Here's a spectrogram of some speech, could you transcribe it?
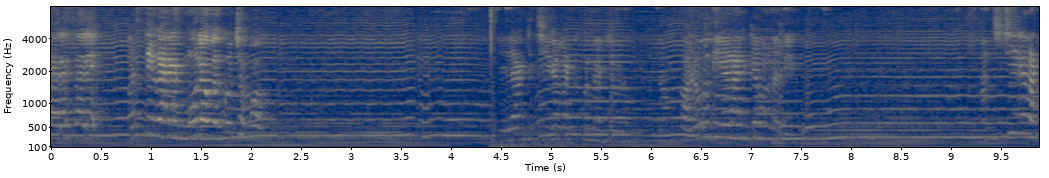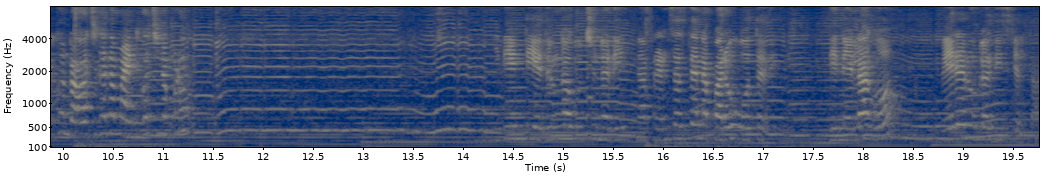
సరే సరే. మస్తీ కానీ మూల పోయి కూర్చోపో. ఇలాంటి చీర కట్టుకున్నట్టు నాకు పరువు తీయడానికే ఉన్నది. మంచి చీర కట్టుకుని రావచ్చు కదా మా ఇంటికి వచ్చినప్పుడు? ఇదేంటి ఎదురుగా కూర్చున్నది? నా ఫ్రెండ్స్ వస్తే నా పరువు పోతుంది. దీన్ని ఎలాగో వేరే రూమ్లో తీసుకెళ్తా.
